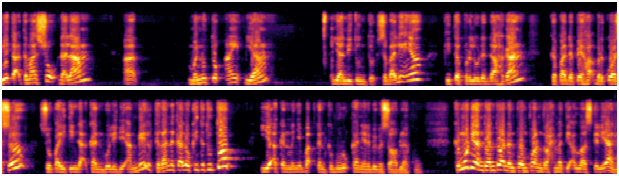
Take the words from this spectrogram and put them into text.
dia tak termasuk dalam uh, menutup aib yang yang dituntut. Sebaliknya, kita perlu dedahkan kepada pihak berkuasa supaya tindakan boleh diambil kerana kalau kita tutup, ia akan menyebabkan keburukan yang lebih besar berlaku. Kemudian tuan-tuan dan puan-puan rahmati Allah sekalian,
